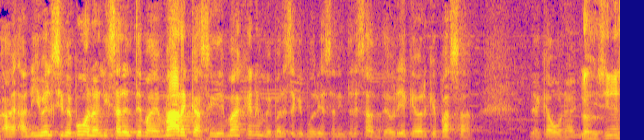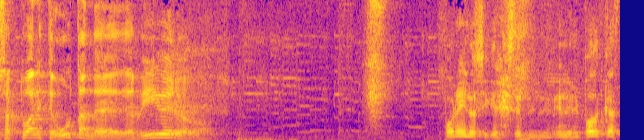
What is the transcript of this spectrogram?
a, a nivel, si me pongo a analizar el tema de marcas y de imágenes, me parece que podría ser interesante. Habría que ver qué pasa de acá a un año. ¿Los diseños actuales te gustan de, de River o.? Ponelo si querés en, en el podcast.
